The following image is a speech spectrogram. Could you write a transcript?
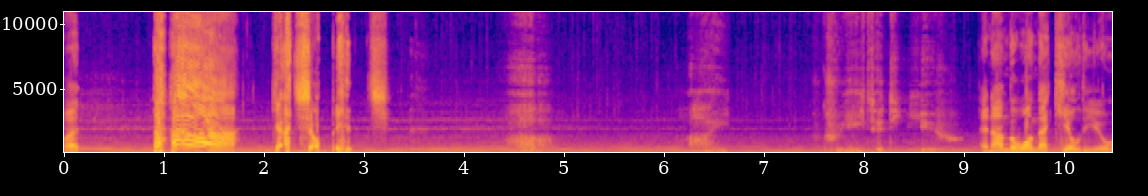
What? Ha ha! Gotcha, bitch! Created you. And I'm the one that killed you.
